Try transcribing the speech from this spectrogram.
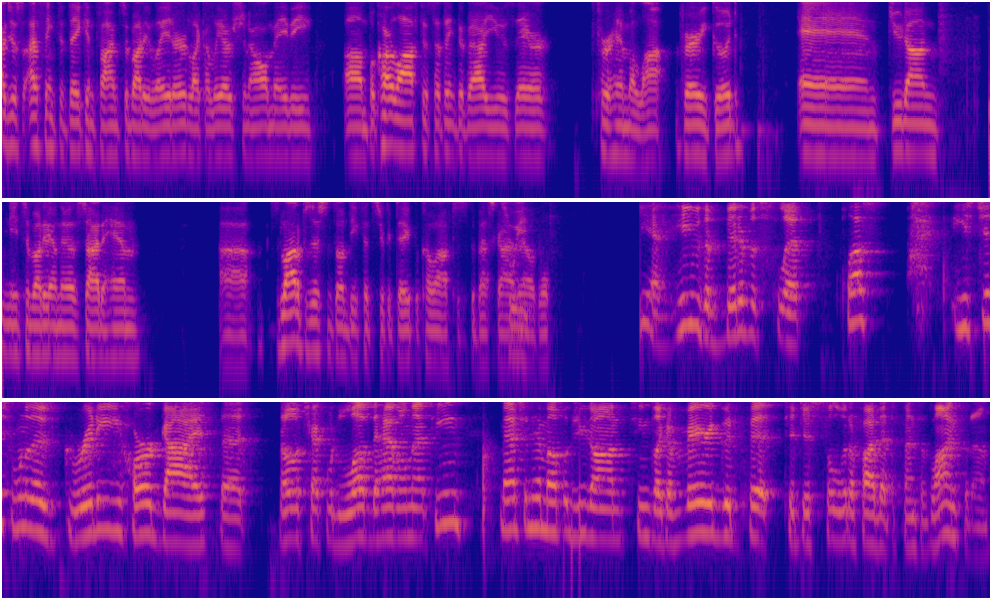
I just I think that they can find somebody later, like a Leo Chenal maybe. Um, but Karlaftis, I think the value is there for him a lot. Very good. And Judon needs somebody on the other side of him. Uh, there's a lot of positions on defense you could take, but Karlaftis is the best guy Sweet. available. Yeah, he was a bit of a slip. Plus, he's just one of those gritty, hard guys that Belichick would love to have on that team. Matching him up with Judon seems like a very good fit to just solidify that defensive line for them.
